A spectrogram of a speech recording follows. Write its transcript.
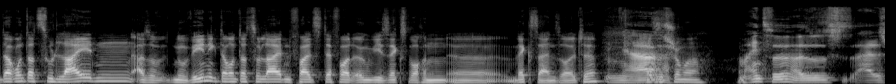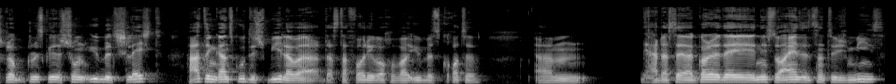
darunter zu leiden, also nur wenig darunter zu leiden, falls Stafford irgendwie sechs Wochen äh, weg sein sollte. Ja. Das ist schon mal. Meinst du? Also, also ich glaube, Driscoll ist schon übelst schlecht. Hatte ein ganz gutes Spiel, aber das davor die Woche war übelst Grotte. Ähm, ja, dass der Golladay nicht so einsetzt, natürlich mies.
